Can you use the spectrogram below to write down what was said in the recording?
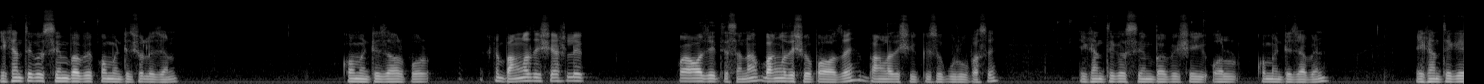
এখান থেকেও সেমভাবে কমেন্টে চলে যান। কমেন্টে যাওয়ার পর, এখানে বাংলাদেশে আসলে পাওয়া যাইতেছে না, বাংলাদেশেও পাওয়া যায় বাংলাদেশি কিছু গ্রুপ আছে। এখান থেকেও সেমভাবে সেই অল কমেন্টে যাবেন। এখান থেকে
